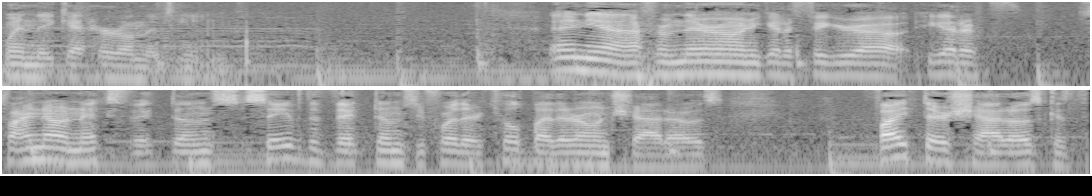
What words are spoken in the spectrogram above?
when they get her on the team. And yeah, from there on, you gotta figure out, you gotta find out next victims, save the victims before they're killed by their own shadows, fight their shadows, because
